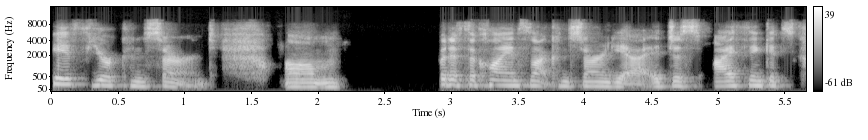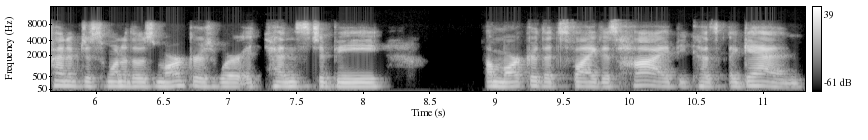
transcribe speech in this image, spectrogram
if you're concerned. Um, but if the client's not concerned, yeah, it just, I think it's kind of just one of those markers where it tends to be a marker that's flagged as high because, again,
